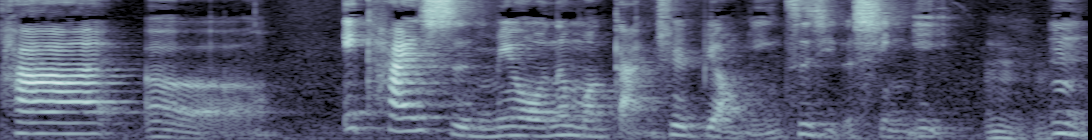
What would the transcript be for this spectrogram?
他呃一开始没有那么敢去表明自己的心意。嗯嗯，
